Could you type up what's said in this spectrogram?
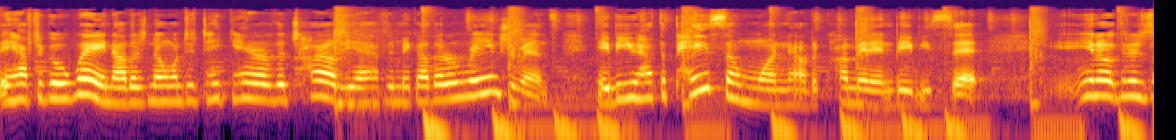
they have to go away. Now there's no one to take care of the child. You have to make other arrangements. Maybe you have to pay someone now to come in and babysit you know, there's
